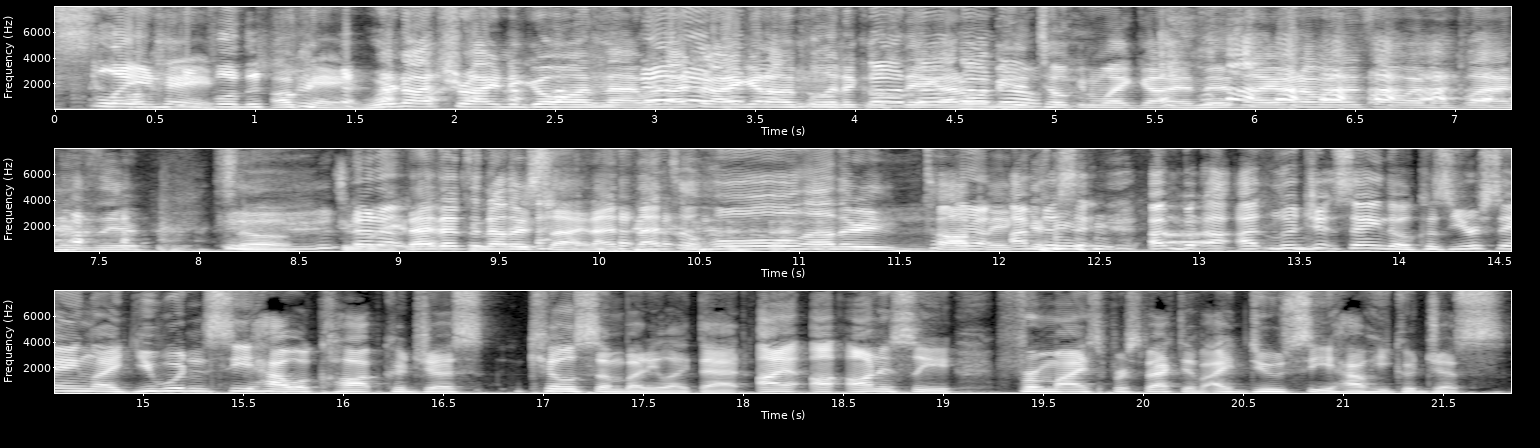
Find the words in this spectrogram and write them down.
slaying Okay, people in the street. okay, we're not trying to go on that. We're No, not no, trying no, to get on a political No, thing. no, I don't no, want to be no. the token white guy in this. Like, I don't. Want. That's not what my plan is here. So No, no, late, that, that's another late. side. That, that's a whole other Yeah, topic. I'm just saying, I'm, but I, I legit saying though, because you're saying like you wouldn't see how a cop could just kill somebody like that. I uh, honestly, from my perspective, I do see how he could just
